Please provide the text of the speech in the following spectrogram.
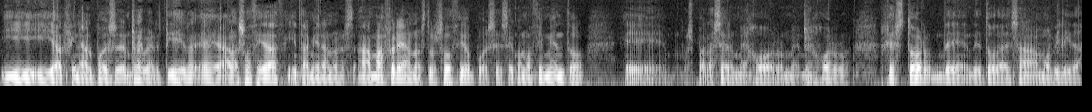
y, al final pues revertir a la sociedad y también a, a Mafre, a nuestro socio, pues ese conocimiento eh, pues para ser mejor, mejor gestor de, toda esa movilidad.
